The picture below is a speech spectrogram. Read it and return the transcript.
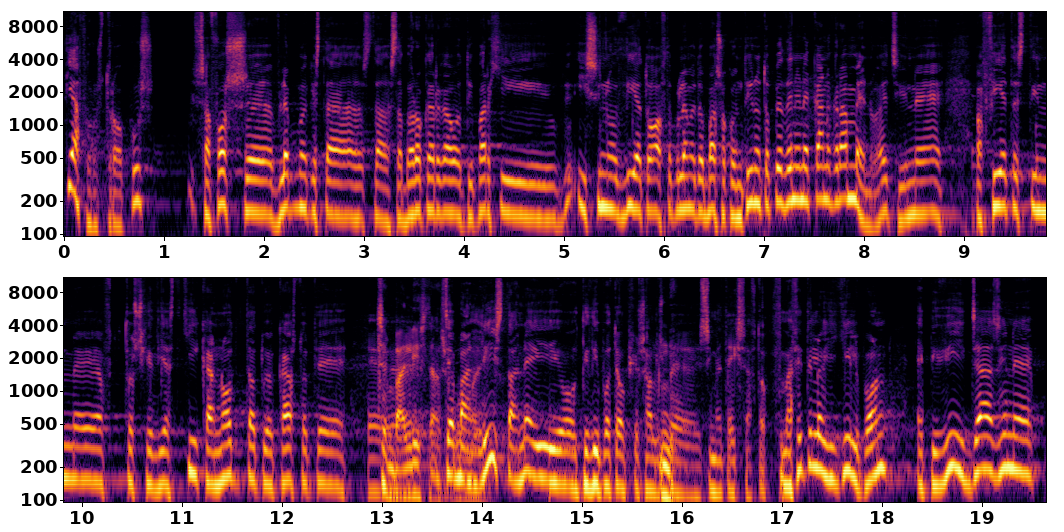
διάφορους τρόπους. Σαφώς ε, βλέπουμε και στα, στα, στα μπαρόκα έργα ότι υπάρχει η συνοδεία, το, αυτό που λέμε τον μπάσο κοντίνο, το οποίο δεν είναι καν γραμμένο. Έτσι. Είναι, επαφίεται στην ε, αυτοσχεδιαστική ικανότητα του εκάστοτε. Ε, τσεμπαλίστα, Τσεμπαλίστα, ναι, ή οτιδήποτε όποιος άλλος ναι. συμμετέχει σε αυτό. Με αυτή τη λογική λοιπόν, επειδή η jazz είναι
